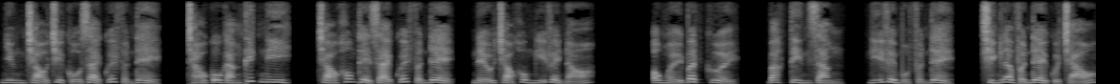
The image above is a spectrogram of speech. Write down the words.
nhưng cháu chỉ cố giải quyết vấn đề. Cháu cố gắng thích nghi, cháu không thể giải quyết vấn đề nếu cháu không nghĩ về nó. Ông ấy bật cười, bác tin rằng nghĩ về một vấn đề chính là vấn đề của cháu.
